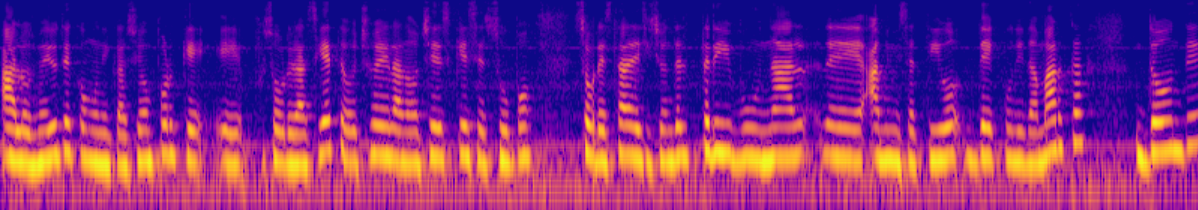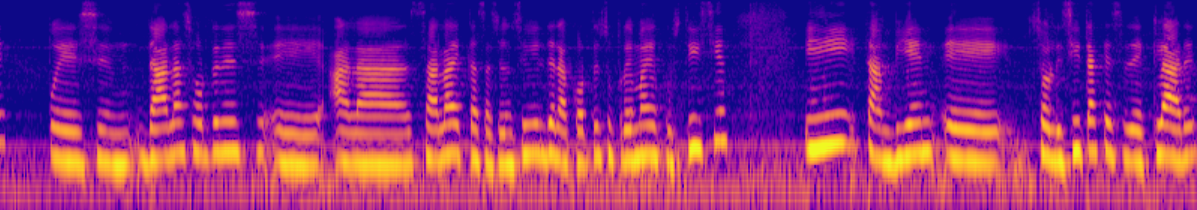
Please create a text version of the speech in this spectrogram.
a los medios de comunicación porque eh, sobre las 7, 8 de la noche es que se supo sobre esta decisión del Tribunal Administrativo de Cundinamarca, donde pues em, da las órdenes eh, a la Sala de Casación Civil de la Corte Suprema de Justicia y también eh, solicita que se declare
